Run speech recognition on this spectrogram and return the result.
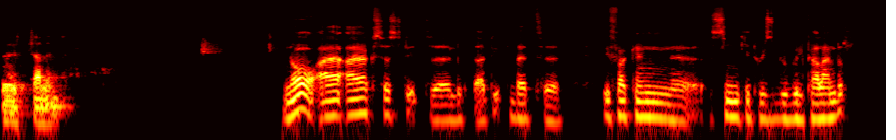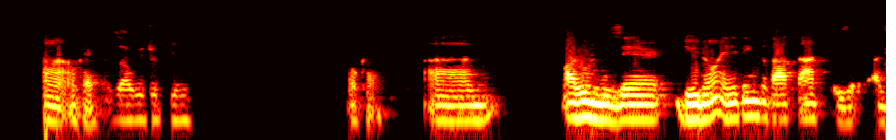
the challenge? No, I, I accessed it, uh, looked at it, but uh, if I can uh, sync it with Google Calendar, Ah, okay. that would have been. Okay. Um, Arun, is there, do you know anything about that? Is it as,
